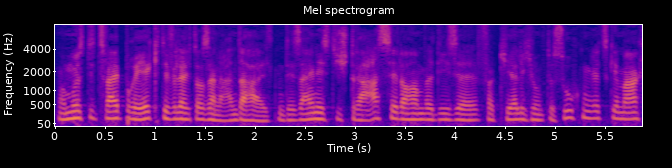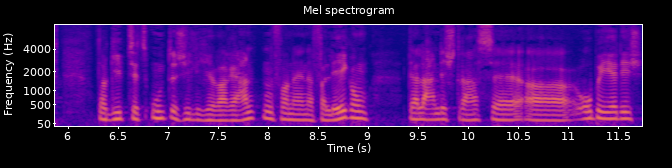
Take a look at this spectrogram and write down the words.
Man muss die zwei Projekte vielleicht auseinanderhalten. Das eine ist die Straße, da haben wir diese verkehrliche Untersuchung jetzt gemacht. Da gibt es jetzt unterschiedliche Varianten von einer Verlegung der Landesstraße äh, oberirdisch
